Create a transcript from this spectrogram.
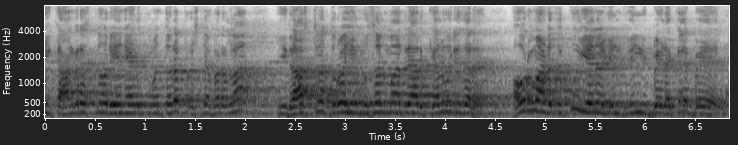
ಈ ಕಾಂಗ್ರೆಸ್ನವ್ರು ಏನು ಹೇಳ್ಕೊಂತಾರೆ ಪ್ರಶ್ನೆ ಬರಲ್ಲ. ಈ ರಾಷ್ಟ್ರದ್ರೋಹಿ ಮುಸಲ್ಮಾನರು ಯಾರು ಕೆಲವರು ಇದ್ದಾರೆ ಅವ್ರು ಮಾಡೋದಕ್ಕೂ ಏನೋ ಇಲ್ಲಿ ಇಲ್ಲಿ ಬೇಳೆಕಾಯಿ ಬೇಳೆ ಇಲ್ಲ.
